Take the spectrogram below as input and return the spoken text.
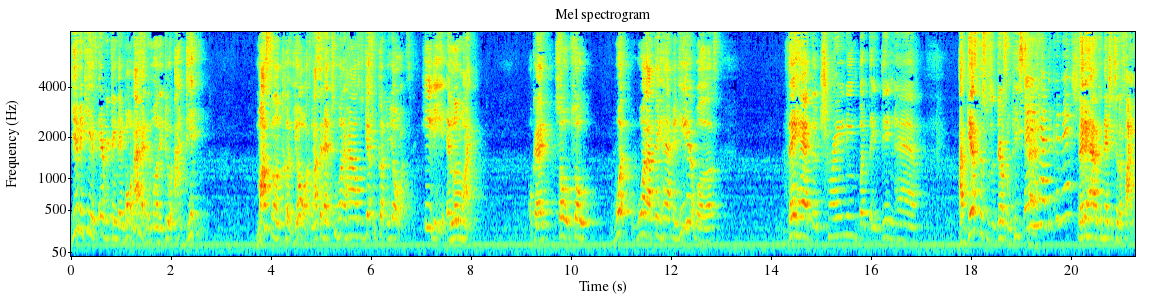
Giving kids everything they want. I had the money to do it. I didn't. My son cut yards. When I said I had 200 houses, guess who cut the yards? He did, and little Mike. Okay, so so what what I think happened here was they had the training, but they didn't have. I guess this was there was some peace They time. didn't have the connection. they didn't have a connection to the fight.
